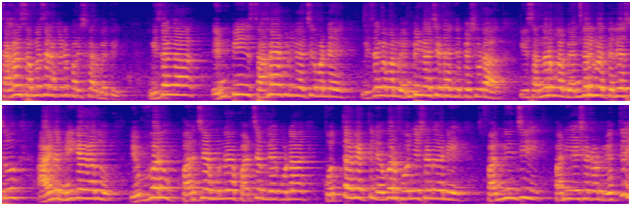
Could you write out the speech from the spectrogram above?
సగం సమస్యలు అక్కడే పరిష్కారం అవుతాయి నిజంగా ఎంపీ సహాయకుడిగా వచ్చినామంటే నిజంగా మనం ఎంపీని కలిసేటని చెప్పేసి కూడా ఈ సందర్భంగా మీ అందరికీ కూడా తెలియస్తూ ఆయన మీకే కాదు ఎవ్వరు పరిచయం ఉన్నా పరిచయం లేకుండా కొత్త వ్యక్తులు ఎవరు ఫోన్ చేసినాడు కానీ స్పందించి పని చేసేటువంటి వ్యక్తి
